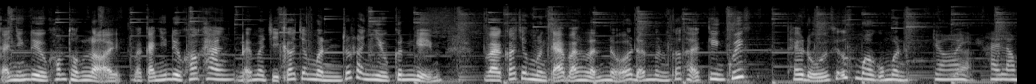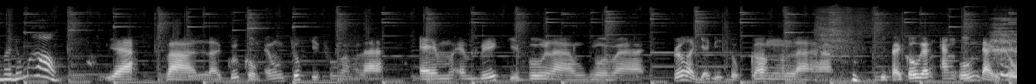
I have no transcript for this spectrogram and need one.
cả những điều không thuận lợi và cả những điều khó khăn để mà chị có cho mình rất là nhiều kinh nghiệm và có cho mình cả bản lĩnh nữa để mình có thể kiên quyết theo đuổi cái ước mơ của mình trời dạ. hài lòng rồi đúng không dạ và lời cuối cùng em muốn chúc chị phương rằng là em em biết chị phương là một người mà rất là dễ bị sụt cân là chị phải cố gắng ăn uống đầy đủ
